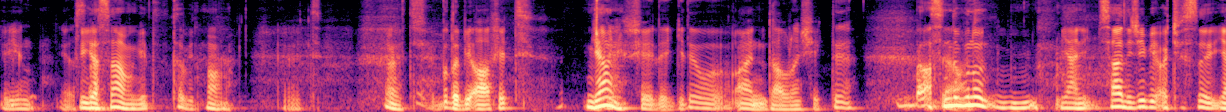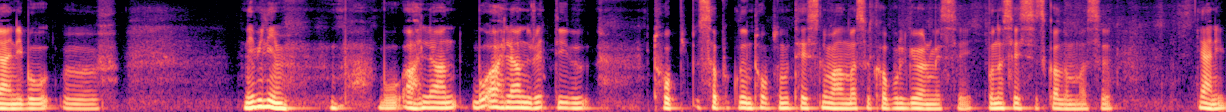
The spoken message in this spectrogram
yayın yasağı. Yasağı mı getirdi? Tabii normal. Evet. Evet. Bu da bir afet. Yani şeyle ilgili o aynı davranış şekli. aslında Ya. bunu yani sadece bir açısı yani bu e, ne bileyim bu ahlan bu ahlan ürettiği top, sapıklığın toplumu teslim alması, kabul görmesi, buna sessiz kalınması. Yani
